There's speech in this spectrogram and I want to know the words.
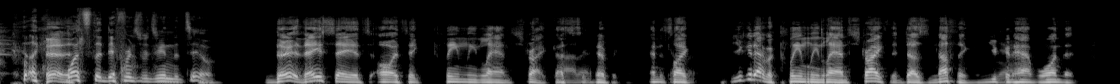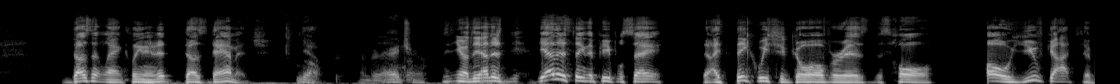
like, what's the difference between the two? They they say it's oh, it's a cleanly land strike. That's Got it. significant. And it's Got like it. you could have a cleanly land strike that does nothing, and you can have one that doesn't land clean and it does damage. Yeah, Remember that? very true. You know, the other the other thing that people say that I think we should go over is this whole oh, you've got to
